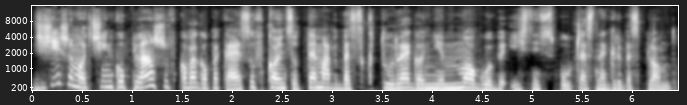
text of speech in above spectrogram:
W dzisiejszym odcinku planszówkowego PKS-u w końcu temat, bez którego nie mogłyby istnieć współczesne gry bez plądu.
